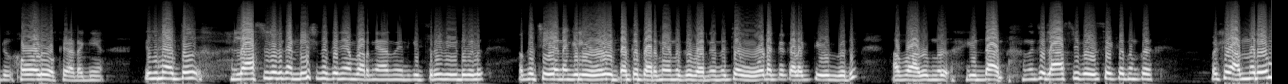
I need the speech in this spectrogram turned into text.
ഒരു ഹോളും ഒക്കെ അടങ്ങിയ. ഇതിനകത്ത് ലാസ്റ്റിൽ ഒരു കണ്ടീഷൻ ഒക്കെ ഞാൻ പറഞ്ഞായിരുന്നു. എനിക്ക് ഇത്രയും വീടുകൾ ഒക്കെ ചെയ്യണമെങ്കിൽ ഓടിട്ടൊക്കെ തരണമെന്നൊക്കെ പറഞ്ഞു. എന്ന് വെച്ചാൽ ഓടൊക്കെ കളക്ട് ചെയ്ത് തരും. അപ്പൊ അതൊന്ന് ഇടാൻ. എന്ന് വെച്ചാൽ ലാസ്റ്റ് പൈസയൊക്കെ നമുക്ക് പക്ഷെ അന്നേരം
